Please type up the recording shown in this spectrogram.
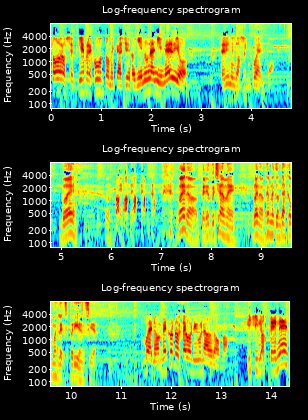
Todos los septiembre juntos me cayeron y en un año y medio se vienen los 50. Bueno. Bueno, pero escúchame. Bueno, después me contás cómo es la experiencia. Bueno, mejor no te hago ninguna broma. Y si los tenés,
